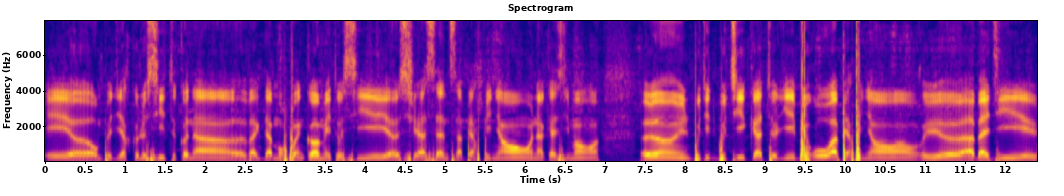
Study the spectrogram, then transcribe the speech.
Et euh, on peut dire que le site qu'on a, euh, vaguedamour.com, est aussi chez Ascens à Perpignan. On a quasiment une petite boutique, atelier, bureau à Perpignan, rue Abadi,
